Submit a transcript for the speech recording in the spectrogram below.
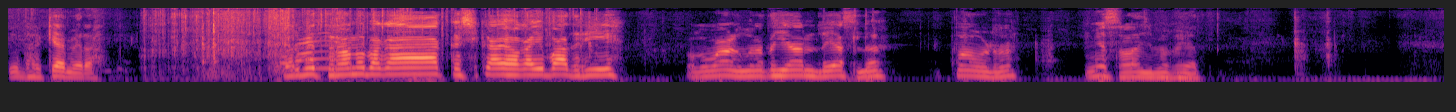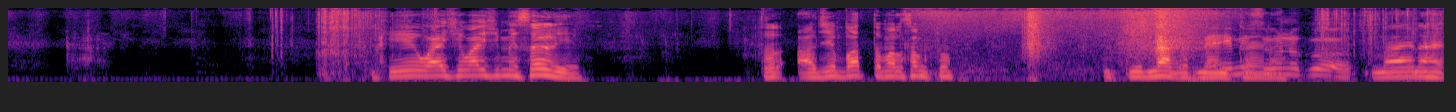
हे धर कॅमेरा तर मित्रांनो बघा कशी काय हो का ही बाजरी. बघा वाळवून आता हे आणलंय असलं पावडर मिसळाची बघा यात. हे वायशी वायशी मिसळली. तर अजिबात तुम्हाला सांगतो की लागत नाही नाही. नाही नाही.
